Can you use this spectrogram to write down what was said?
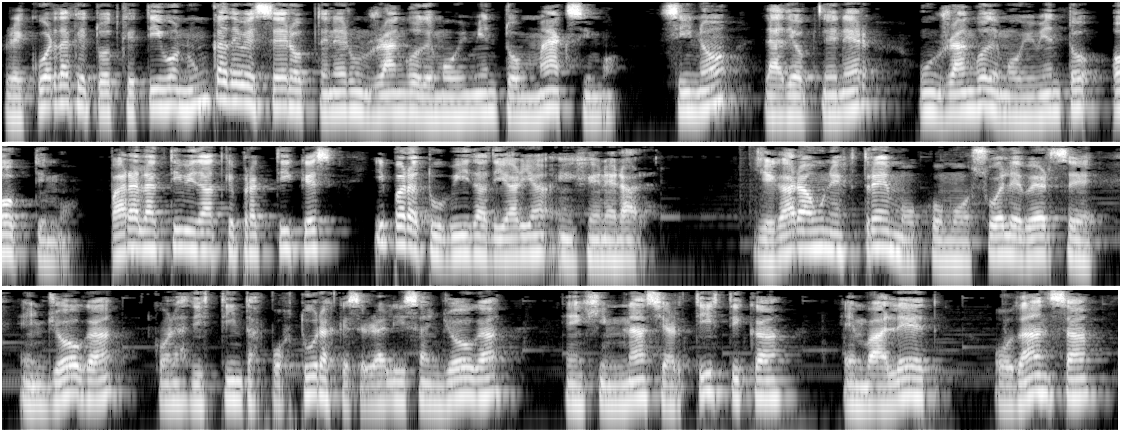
Recuerda que tu objetivo nunca debe ser obtener un rango de movimiento máximo, sino la de obtener un rango de movimiento óptimo para la actividad que practiques y para tu vida diaria en general. Llegar a un extremo como suele verse en yoga, con las distintas posturas que se realizan en yoga, en gimnasia artística, en ballet o danza,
